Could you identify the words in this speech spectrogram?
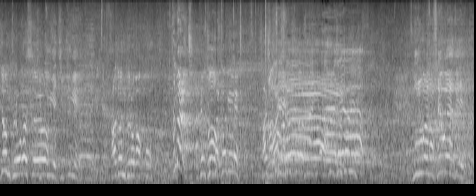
2점 들어갔어요. 집중해, 집중해. 4점 들어갔고. 한 발. 오케이, 침착하게. 다시 그렇지. 천천히. 무릎 하나 세워야지. 해야 돼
